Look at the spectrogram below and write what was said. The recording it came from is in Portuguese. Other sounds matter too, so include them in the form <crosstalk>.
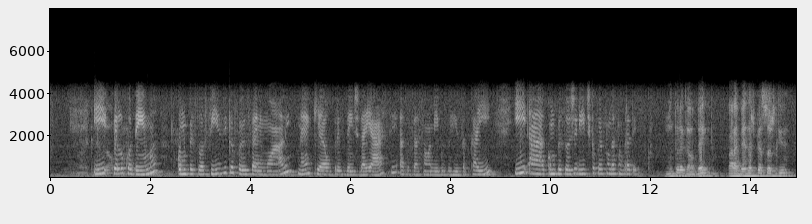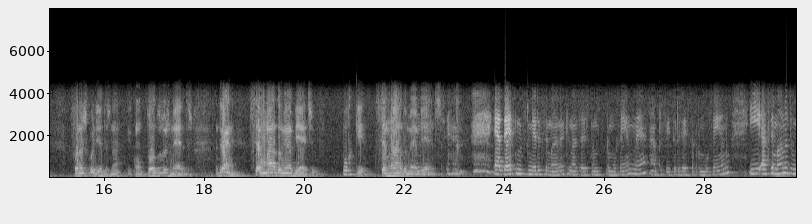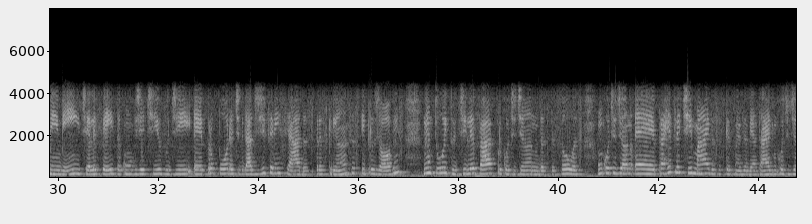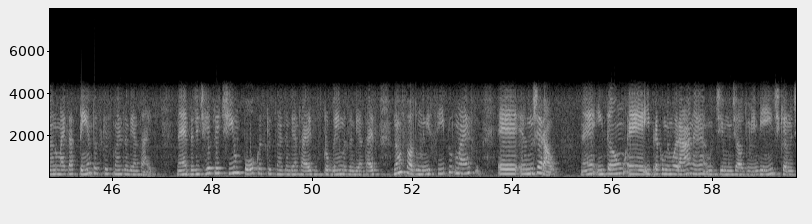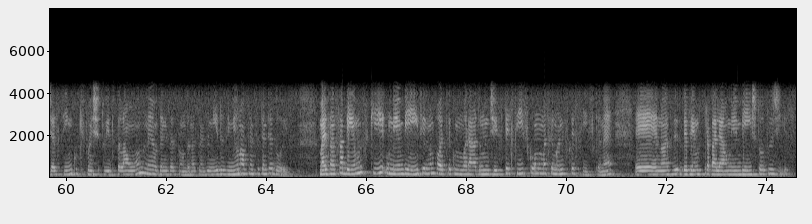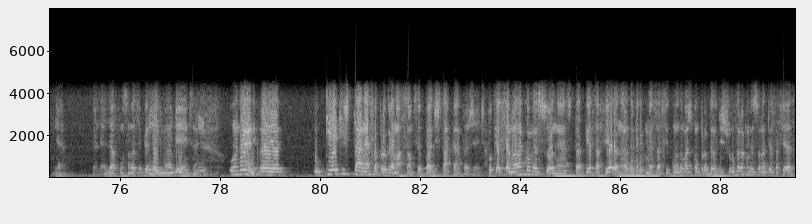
E pelo CODEMA como pessoa física foi o Sênio Moalen, né, que é o presidente da IARCE, Associação Amigos do Rio Sapucaí, e a, como pessoa jurídica foi a Fundação Bradesco. Muito legal. Bem, parabéns às pessoas que foram escolhidas, né, e com todos os méritos. Adriane, Semana do Meio Ambiente. Por quê Semana do Meio Ambiente? <laughs> É a décima primeira semana que nós já estamos promovendo, né? A Prefeitura já está promovendo. E a Semana do Meio Ambiente, ela é feita com o objetivo de é, propor atividades diferenciadas para as crianças e para os jovens, no intuito de levar para o cotidiano das pessoas um cotidiano é, para refletir mais essas questões ambientais, um cotidiano mais atento às questões ambientais né, para a gente refletir um pouco as questões ambientais, os problemas ambientais, não só do município, mas é, é no geral. Né? Então, é, e para comemorar né, o Dia Mundial do Meio Ambiente, que é no dia 5, que foi instituído pela ONU, né, Organização das Nações Unidas, em 1972. Mas nós sabemos que o meio ambiente ele não pode ser comemorado num dia específico ou numa semana específica, né? É, nós devemos trabalhar o meio ambiente todos os dias. Yeah. É. Aliás, é a função da Secretaria Isso. de Meio Ambiente, né? Isso. É, o que é que está nessa programação que você pode destacar para a gente? Porque a semana começou nesta terça-feira, né? Ela deveria começar segunda, mas com problema de chuva, ela começou na terça-feira?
